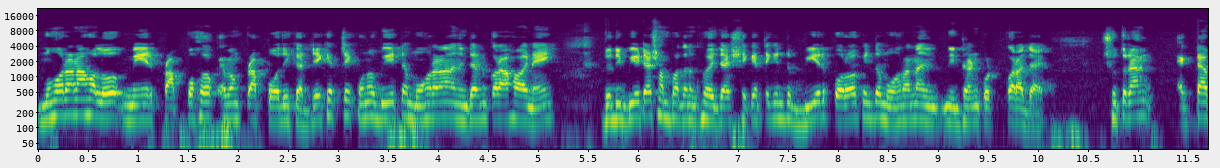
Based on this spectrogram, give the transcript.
মোহরানা হলো মেয়ের প্রাপ্য হক এবং প্রাপ্য অধিকার। যে ক্ষেত্রে কোনো বিয়েতে মোহরানা নির্ধারণ করা হয় নাই, যদি বিয়েটা সম্পাদন হয়ে যায়, সেক্ষেত্রে কিন্তু বিয়ের পরও কিন্তু মোহরানা নির্ধারণ কর- যায়। সুতরাং একটা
